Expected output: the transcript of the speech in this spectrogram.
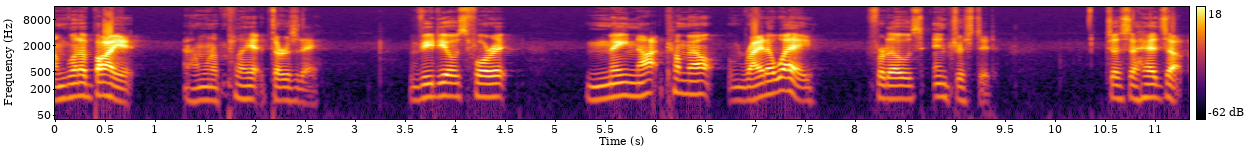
I'm going to buy it and I'm going to play it Thursday. Videos for it may not come out right away for those interested. Just a heads up.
